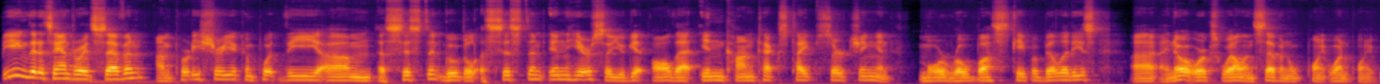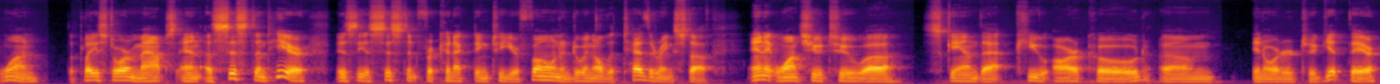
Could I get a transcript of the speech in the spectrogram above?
Being that it's Android 7, I'm pretty sure you can put the um, Assistant, Google Assistant in here so you get all that in-context type searching and more robust capabilities. Uh, I know it works well in 7.1.1, the Play Store, Maps, and Assistant here is the assistant for connecting to your phone and doing all the tethering stuff. And it wants you to uh, scan that QR code um, in order to get there.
